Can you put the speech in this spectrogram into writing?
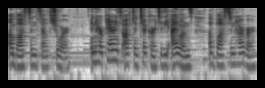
on Boston's South Shore and her parents often took her to the islands of Boston Harbor.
